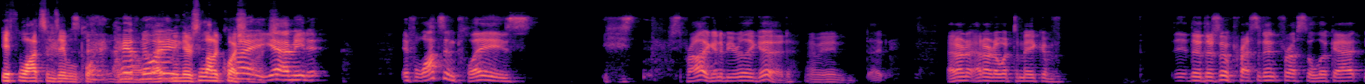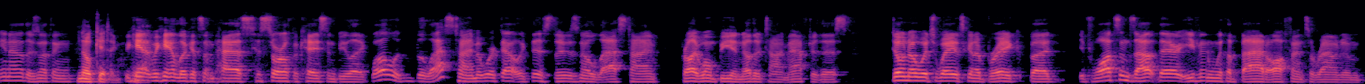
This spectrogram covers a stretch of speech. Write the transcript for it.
If Watson's able to play, I, I have no. I, I mean, there's a lot of questions. Right, yeah, I mean, it, if Watson plays, probably going to be really good. I mean, I, I don't know. I don't know what to make of there, there's no precedent for us to look at. You know, there's nothing. No kidding. We can't yeah. we can't look at some past historical case and be like, well, the last time it worked out like this. There's no last time. Probably won't be another time after this. Don't know which way it's going to break, but if Watson's out there, even with a bad offense around him,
